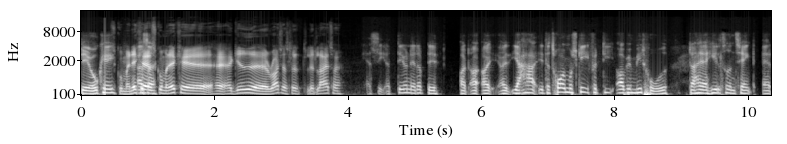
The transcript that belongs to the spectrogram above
det er okay. Skulle man ikke, altså, have, skulle man ikke have, have givet uh, Rodgers lidt, lidt legetøj? Ja, se, og det er jo netop det. Og, og, og, og jeg har, der tror jeg måske, fordi op i mit hoved, der har jeg hele tiden tænkt, at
